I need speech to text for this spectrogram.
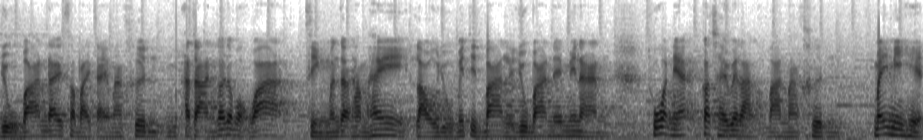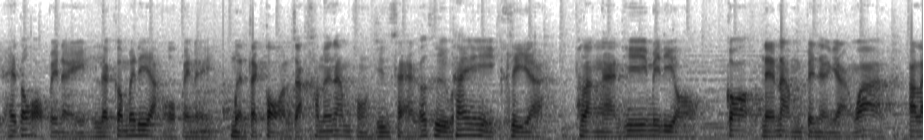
อยู่บ้านได้สบายใจมากขึ้น อาจารย์ก็จะบอกว่าสิ่งมันจะทำให้เราอยู่ไม่ติดบ้านหรืออยู่บ้านได้ไม่นาน ทุกวันนี้ก็ใช้เวลากับบ้านมากขึ้น ไม่มีเหตุให้ต้องออกไปไหน และก็ไม่ได้อยากออกไปไหน เหมือนแต่ก่อนจากคำแนะนำของชินแสก็คือให้เคลียร์พลังงานที่ไม่ดีออก ก็แนะนำเป็นอย่างๆว่าอะไร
